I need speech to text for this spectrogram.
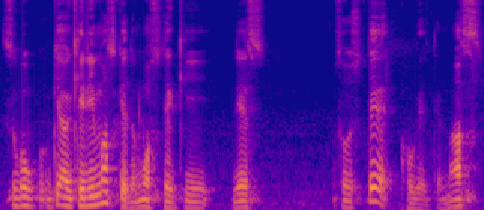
すごく、いや、切りますけども素敵です。そして、焦げてます。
